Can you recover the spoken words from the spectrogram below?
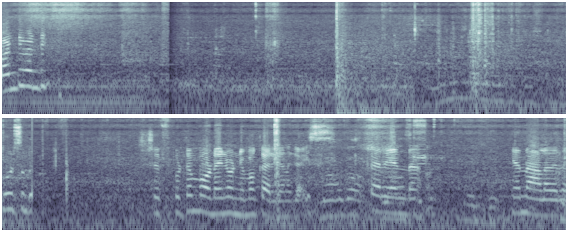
വണ്ടി വണ്ടി. ഷെഫ് കുട്ടൻ പോണതിന് ഉണ്ണിമ കറിയാണ് ഗൈസ് കറിയണ്ട ഞാൻ നാളെ വരെ.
